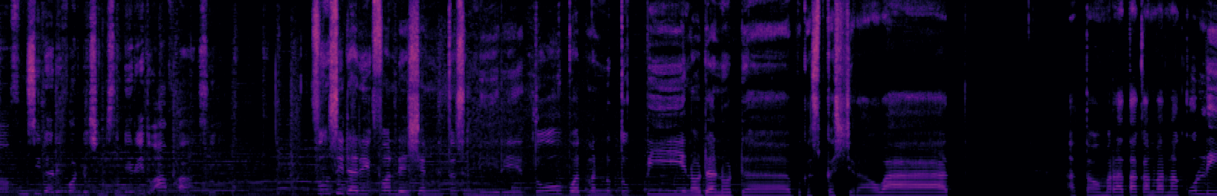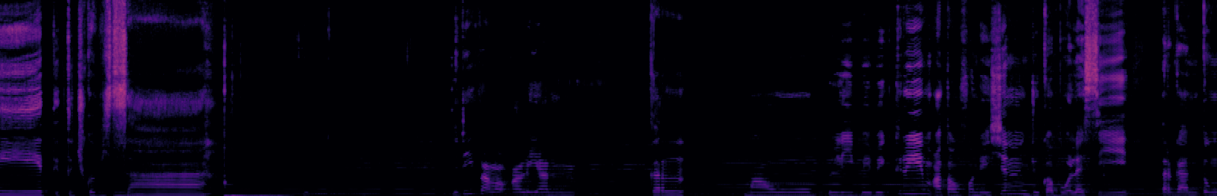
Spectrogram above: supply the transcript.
Eh, fungsi dari foundation sendiri itu apa sih? Fungsi dari foundation itu sendiri itu buat menutupi noda-noda bekas-bekas jerawat atau meratakan warna kulit itu juga bisa. jadi kalau kalian Karena mau beli BB cream atau foundation juga boleh sih tergantung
